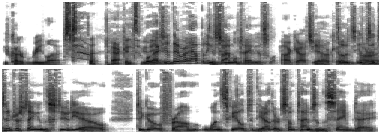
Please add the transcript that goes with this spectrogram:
you've kind of relapsed back into. Well, the, actually, they were happening simultaneously. I got you. Yeah. Okay. So it's, it's, it's interesting in the studio to go from one scale to the other, sometimes in the same day.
